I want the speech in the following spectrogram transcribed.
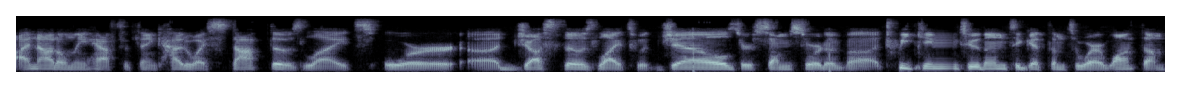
I not only have to think, how do I stop those lights or uh, adjust those lights with gels or some sort of uh, tweaking to them to get them to where I want them,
